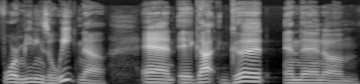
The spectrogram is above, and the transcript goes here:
four meetings a week now, and it got good. And then um,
